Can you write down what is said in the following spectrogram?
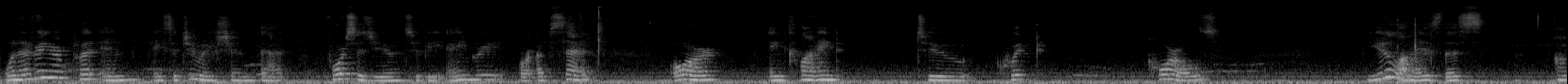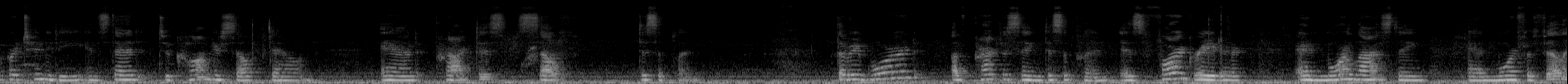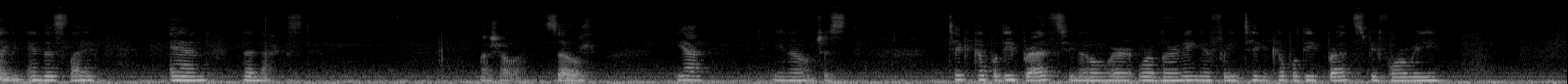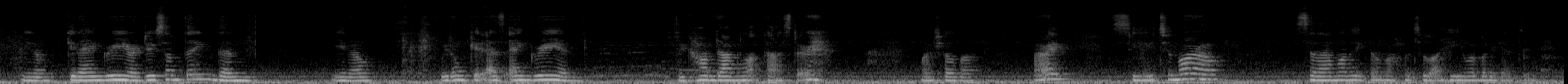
Whenever you're put in a situation that forces you to be angry or upset or inclined to quick quarrels, utilize this opportunity instead to calm yourself down and practice self discipline. The reward of practicing discipline is far greater and more lasting and more fulfilling in this life and the next. MashaAllah. So, yeah, you know, just take a couple deep breaths. You know, we're, we're learning if we take a couple deep breaths before we, you know, get angry or do something, then, you know, we don't get as angry and we calm down a lot faster. MashaAllah. All right. See you tomorrow. Assalamu alaikum wa rahmatullahi wa barakatuh.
